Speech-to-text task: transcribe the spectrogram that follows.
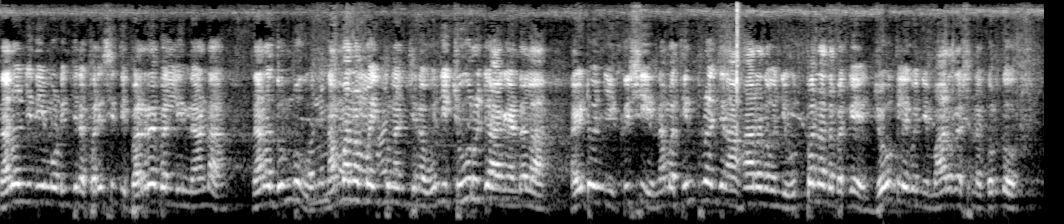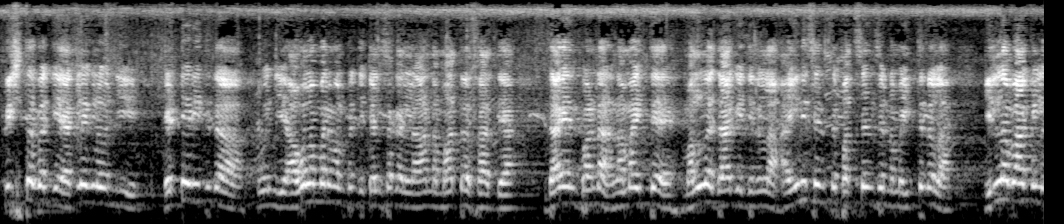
ನಾನೊಂಜಿ ದೀಮೋಡಿಂಚಿನ ಪರಿಸ್ಥಿತಿ ಬರ್ರೆ ಬಲ್ಲಿಂದಾಂಡ ನನ್ನ ದುಂಬು. ನಮ್ಮ ನಮ್ಮ ಇಪ್ಪನಂಚಿನ ಒಂಜಿ ಚೂರು ಜಾಗ ಅಂಡಲ. ಐಟೊಂಜಿ ಕೃಷಿ. ನಮ್ಮ ತಿಂಪುನಂಚಿನ ಆಹಾರದ ಒಂಜಿ ಉತ್ಪನ್ನದ ಬಗ್ಗೆ ಜೋಕ್ಲೆಗೆ ಒಂಜಿ ಮಾರ್ಗದರ್ಶನ ಕೊರತು ಕೃಷಿದ ಬಗ್ಗೆ ಅಕ್ಲೆಗಳ ಒಂಜಿ ಎಡ್ಡೆ ರೀತಿದ ಒಂಜಿ ಅವಲಂಬನೆ ಮಲ್ಪಂಚ ಕೆಲಸಗಳ ಆಂಡ ಮಾತ್ರ ಸಾಧ್ಯ. ದಾಯನ್ ಪಾಂಡ ನಮ್ಮ ಇತ್ತೆ ಮಲ್ಲ ಜಾಗ ಇದ್ದಿನಲ್ಲ ಐನಿ ಸೆನ್ಸ್ ಪತ್ತು ಸೆನ್ಸ್ ನಮ್ಮ ಇತ್ತಿನಲ್ಲ ಇಲ್ಲ ಬಾಕಲ್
